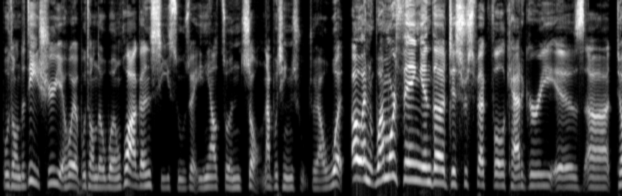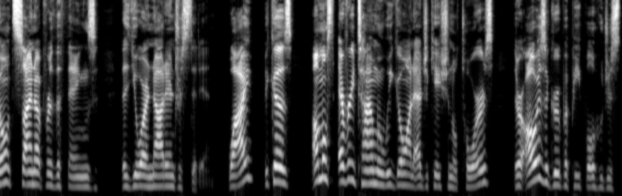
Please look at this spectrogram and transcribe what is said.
不同的地区也会有不同的文化跟习俗，所以一定要尊重。那不清楚就要问。Oh, and one more thing in the disrespectful category is, uh, don't sign up for the things that you are not interested in. Why? Because almost every time when we go on educational tours, there are always a group of people who just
